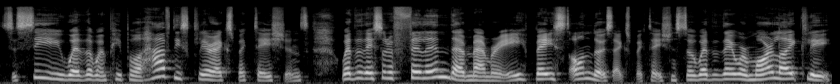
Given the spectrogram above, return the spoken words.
wanted to see whether when people have these clear expectations, whether they sort of fill in their memory based on those expectations. So whether they were more likely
